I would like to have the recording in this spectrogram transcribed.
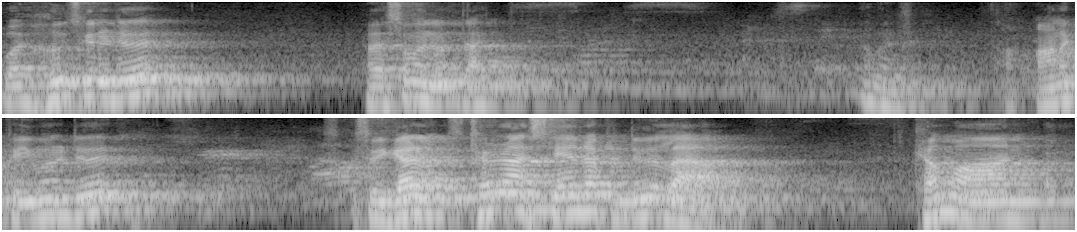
Who's going to do it? Uh, someone. Uh, Annika, you want to do it? So you got to turn around, stand up, and do it loud. Come on.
